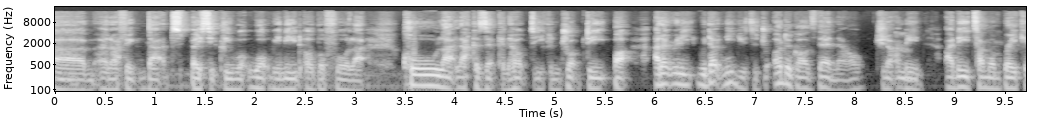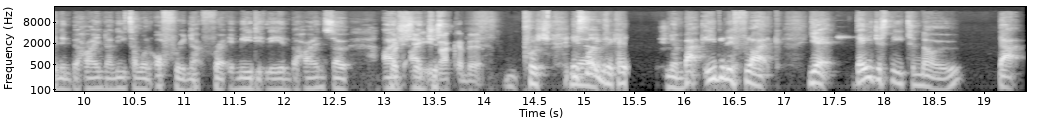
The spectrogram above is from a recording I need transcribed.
Um, and I think that's basically what, what we need Oba for. Like, cool, like Lacazette can help. You can drop deep, but I don't really. We don't need you to. dro- Odegaard's there now. Do you know what I Mm. mean? I need someone breaking in behind. I need someone offering that threat immediately in behind. So I, Push I City just back a bit. push. It's Yeah. not even a case of pushing them back. Even if like, yeah, they just need to know that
